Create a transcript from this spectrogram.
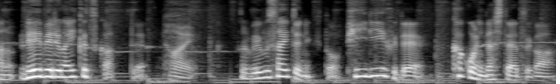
あの、レーベルがいくつかあって、はい。それウェブサイトに行くと、PDF で過去に出したやつが、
